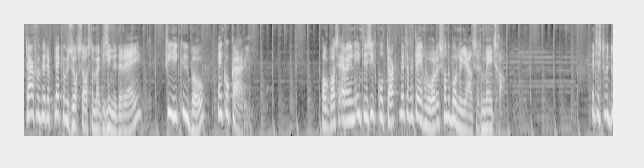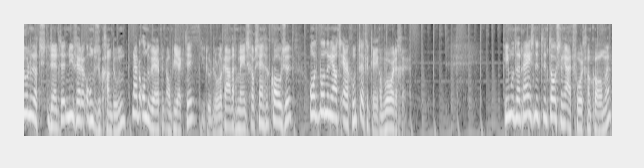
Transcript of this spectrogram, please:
Daarvoor werden plekken bezocht zoals de magazine De Rij, Cubo en Kokari. Ook was er een intensief contact met de vertegenwoordigers van de Mondriaanse gemeenschap. Het is de bedoeling dat de studenten nu verder onderzoek gaan doen naar de onderwerpen en objecten die door de lokale gemeenschap zijn gekozen om het Bonaireaans erfgoed te vertegenwoordigen. Hier moet een reizende tentoonstelling uit voort gaan komen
